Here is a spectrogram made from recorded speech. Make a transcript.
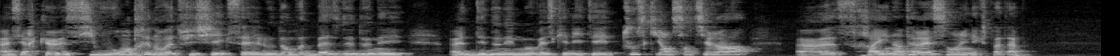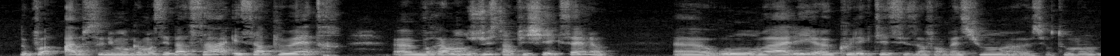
C'est-à-dire que si vous rentrez dans votre fichier Excel ou dans votre base de données des données de mauvaise qualité, tout ce qui en sortira sera inintéressant, inexploitable. Donc, faut absolument commencer par ça. Et ça peut être euh, vraiment juste un fichier Excel euh, où on va aller euh, collecter ces informations sur tout le monde.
